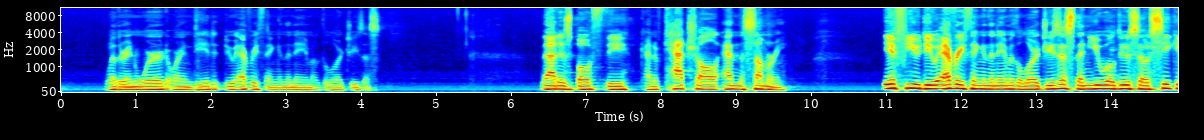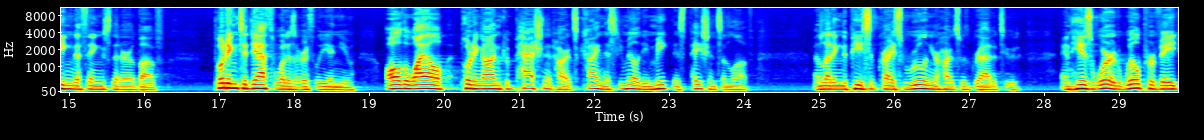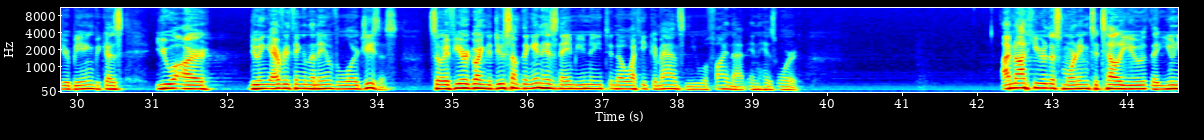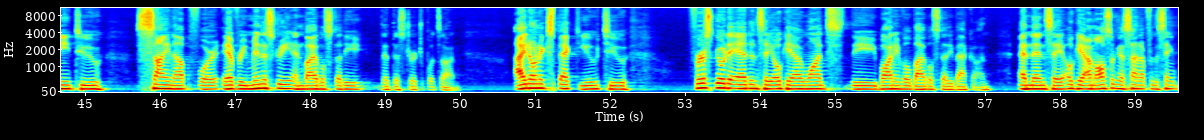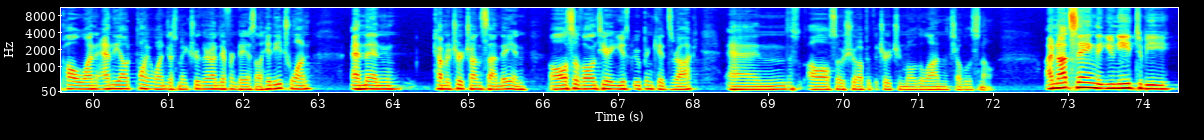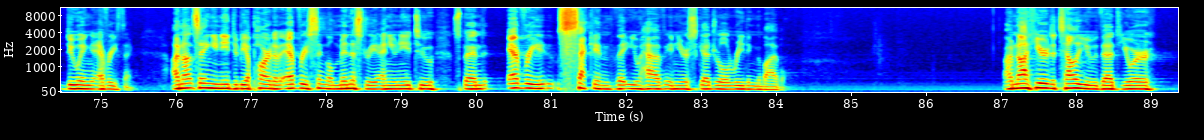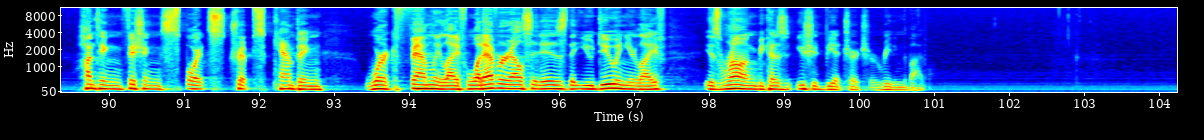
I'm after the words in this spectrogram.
whether in word or in deed, do everything in the name of the Lord Jesus. That is both the kind of catch-all and the summary if you do everything in the name of the Lord Jesus, then you will do so seeking the things that are above, putting to death what is earthly in you, all the while putting on compassionate hearts, kindness, humility, meekness, patience, and love, and letting the peace of Christ rule in your hearts with gratitude. And his word will pervade your being because you are doing everything in the name of the Lord Jesus. So if you're going to do something in his name, you need to know what he commands, and you will find that in his word. I'm not here this morning to tell you that you need to sign up for every ministry and Bible study that this church puts on. I don't expect you to first go to Ed and say, okay, I want the Bonnyville Bible study back on. And then say, okay, I'm also going to sign up for the St. Paul one and the Elk Point one. Just make sure they're on different days. I'll hit each one and then come to church on Sunday. And I'll also volunteer at youth group and Kids Rock. And I'll also show up at the church and mow the lawn and shovel the snow. I'm not saying that you need to be doing everything. I'm not saying you need to be a part of every single ministry and you need to spend every second that you have in your schedule reading the Bible. I'm not here to tell you that your hunting, fishing, sports, trips, camping, work, family life, whatever else it is that you do in your life is wrong because you should be at church or reading the Bible.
